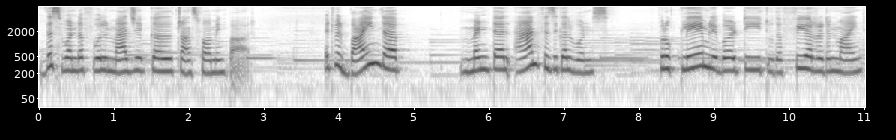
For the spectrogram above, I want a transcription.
this wonderful, magical, transforming power. It will bind up mental and physical wounds, proclaim liberty to the fear ridden mind,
